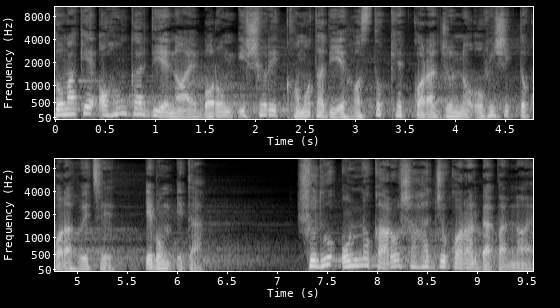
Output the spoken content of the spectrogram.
তোমাকে অহংকার দিয়ে নয়, বরং ঈশ্বরিক ক্ষমতা দিয়ে হস্তক্ষেপ করার জন্য অভিষিক্ত করা হয়েছে, এবং এটা শুধু অন্য কারও সাহায্য করার ব্যাপার নয়।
